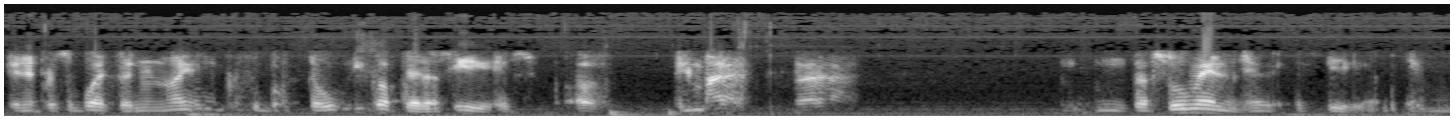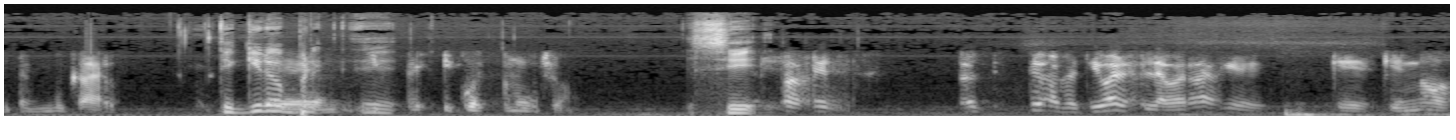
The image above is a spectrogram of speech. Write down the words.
en el presupuesto. No, no hay un presupuesto único, pero sí, es oh, el más, en resumen, es, es- sí, es, es muy caro. te quiero... Eh, y- eh, y, cuesta mucho. sí, El tema festival, la verdad que, que, que no,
